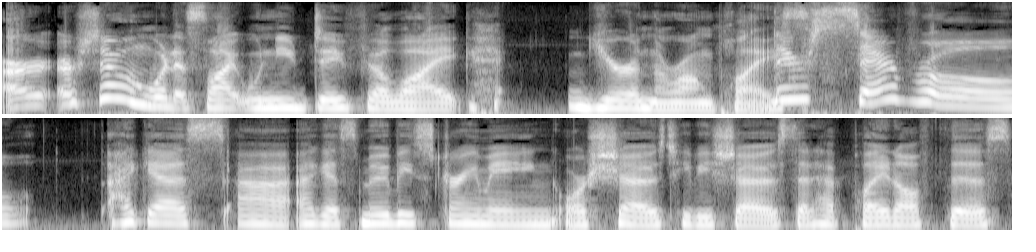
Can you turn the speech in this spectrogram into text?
or, or showing what it's like when you do feel like you're in the wrong place. There's several, I guess, uh, I guess movie streaming or shows, TV shows that have played off this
